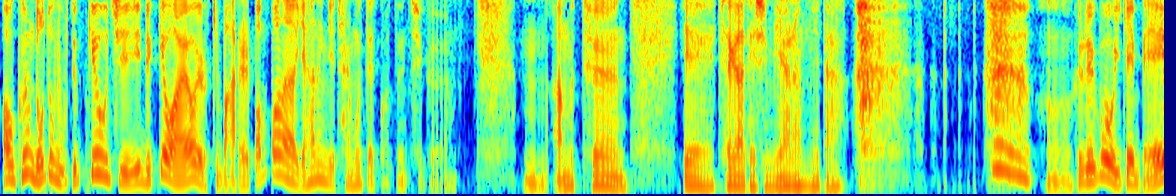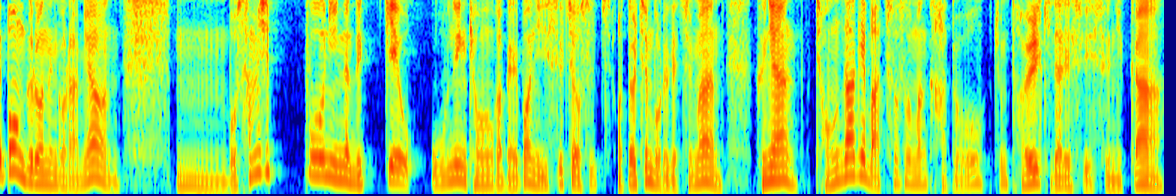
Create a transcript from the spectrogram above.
어, 그럼 너도 늦게 오지, 늦게 와요. 이렇게 말을 뻔뻔하게 하는 게 잘못됐거든, 지금. 음, 아무튼, 예, 제가 대신 미안합니다. 어, 그리고 이게 매번 그러는 거라면, 음, 뭐 30, 10분이나 늦게 오는 경우가 매번 있을지 어떨지, 어떨지 모르겠지만, 그냥 정각에 맞춰서만 가도 좀 덜 기다릴 수 있으니까,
